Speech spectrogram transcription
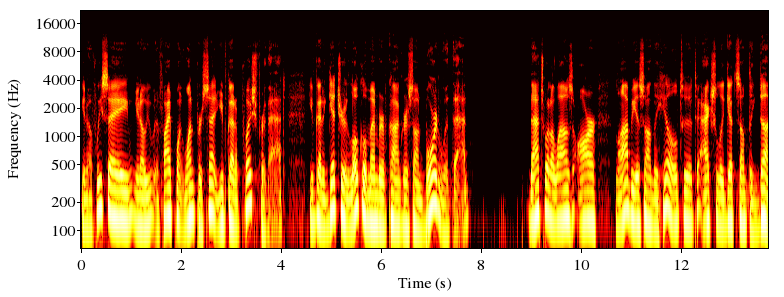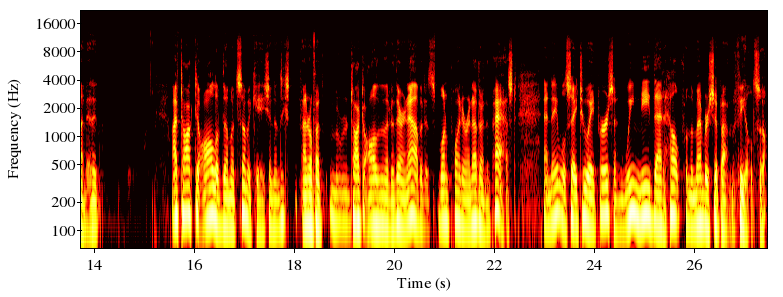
you know, if we say, you know, 5.1%, you've got to push for that. You've got to get your local member of Congress on board with that. That's what allows our lobbyists on the Hill to, to actually get something done. And it, I've talked to all of them at some occasion. At least I don't know if I've talked to all of them that are there now, but it's one point or another in the past. And they will say to a person, "We need that help from the membership out in the field." So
